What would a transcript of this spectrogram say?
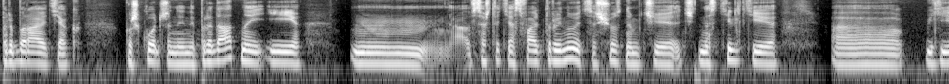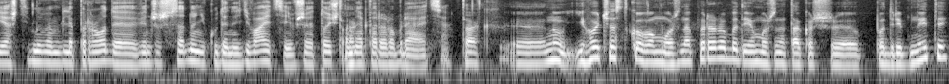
прибирають як пошкоджений, непридатний, і м, все ж таки асфальт руйнується, що з ним? Чи, чи настільки є шкідливим для природи, він же ж все одно нікуди не дівається і вже точно Так. не переробляється. Так, е, ну, його частково можна переробити, його можна також е, подрібнити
